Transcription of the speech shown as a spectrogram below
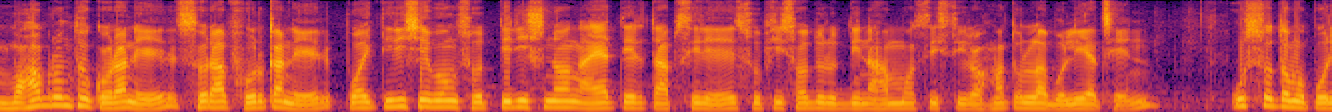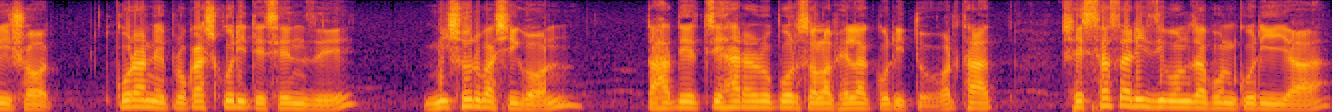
মহাগ্রন্থ কোরআনের সোরা ফুরকানের পঁয়ত্রিশ এবং ছত্রিশ নং আয়াতের তাপসিরে সুফি সদরুদ্দিন আহম্মদ সিস্তি রহমাতুল্লাহ বলিয়াছেন, উচ্চতম পরিষদ কোরআনে প্রকাশ করিতেছেন যে, মিশরবাসীগণ তাহাদের চেহারার উপর চলাফেরা করিত, অর্থাৎ স্বেচ্ছাচারী জীবনযাপন করিয়া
